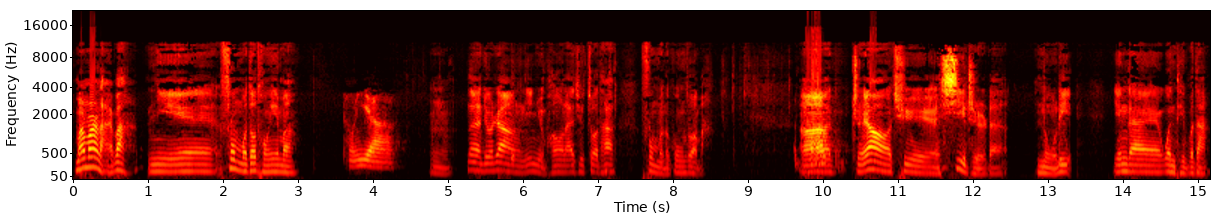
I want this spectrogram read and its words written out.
慢慢来吧。你父母都同意吗？同意啊，嗯，那就让你女朋友来去做她父母的工作吧。啊、只要去细致的努力，应该问题不大。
